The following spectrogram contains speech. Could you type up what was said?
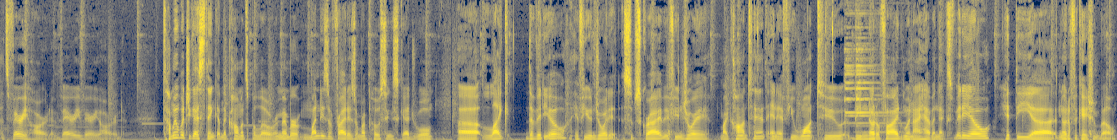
It's very hard, very, very hard. Tell me what you guys think in the comments below. Remember, Mondays and Fridays are my posting schedule. Uh, like the video if you enjoyed it, subscribe if you enjoy my content, and if you want to be notified when I have a next video, hit the uh, notification bell.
